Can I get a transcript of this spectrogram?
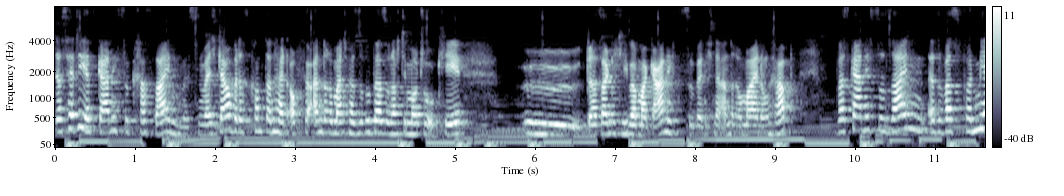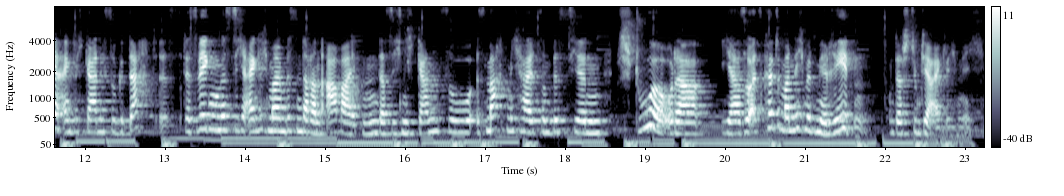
das hätte jetzt gar nicht so krass sein müssen, weil ich glaube, das kommt dann halt auch für andere manchmal so rüber, so nach dem Motto, okay, äh, da sage ich lieber mal gar nichts zu, wenn ich eine andere Meinung habe. Was gar nicht so sein, also was von mir eigentlich gar nicht so gedacht ist. Deswegen müsste ich eigentlich mal ein bisschen daran arbeiten, dass ich nicht ganz so, es macht mich halt so ein bisschen stur oder ja, so als könnte man nicht mit mir reden. Und das stimmt ja eigentlich nicht.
